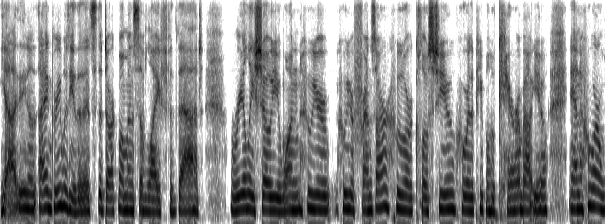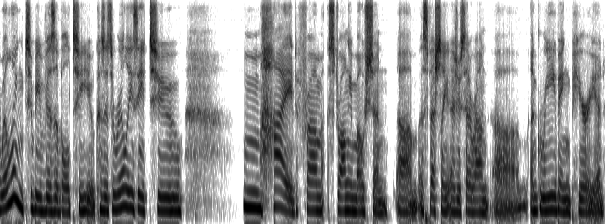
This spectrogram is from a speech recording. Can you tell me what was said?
yeah, you know, I agree with you that it's the dark moments of life that really show you one who your who your friends are, who are close to you, who are the people who care about you, and who are willing to be visible to you. Because it's real easy to hide from strong emotion, um, especially as you said around um, a grieving period.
